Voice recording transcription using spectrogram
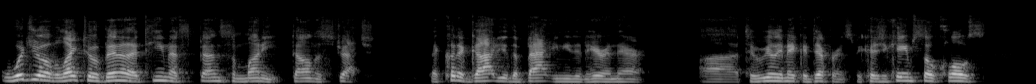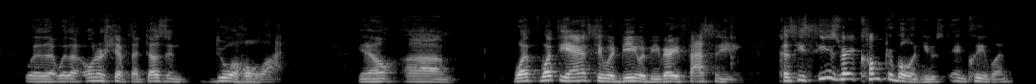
would you have liked to have been at a team that spends some money down the stretch that could have got you the bat you needed here and there uh, to really make a difference because you came so close with a, with an ownership that doesn't do a whole lot. You know, um, what what the answer would be would be very fascinating because he seems very comfortable in Houston, in Cleveland,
